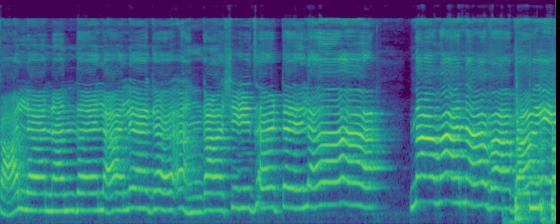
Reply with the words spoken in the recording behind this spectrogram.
काल नंद लाल ग अंगाशी झटला. नवा नवा बाई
